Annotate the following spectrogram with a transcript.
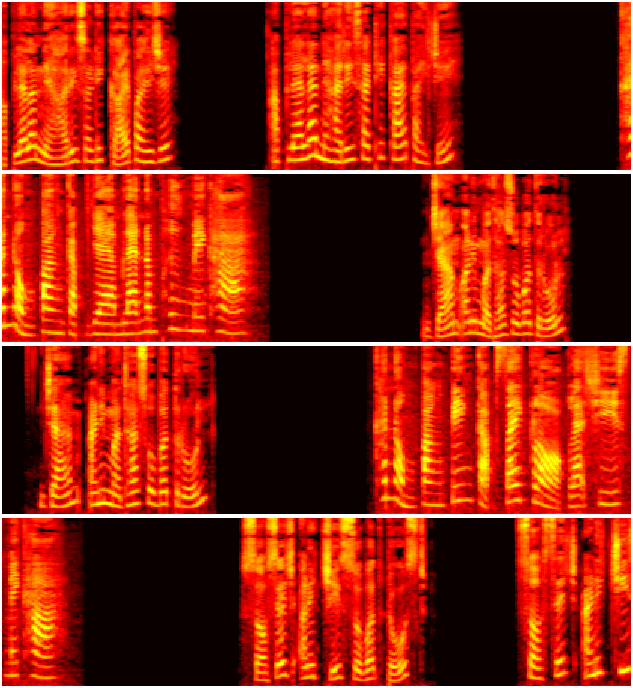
आपल्याला न्याहारीसाठी काय पाहिजे आपल्याला न्याहारीसाठी काय पाहिजे ขนมปังกับแยมและน้ำผึ้งไหมคะ जॅम आणि मधासोबत रोल जॅम आणि मधासोबत रोल ขนมปังปิ้งกับไส้กรอกและชีสไหมคะ सॉसेज आणि चीज सोबत टोस्ट सॉसेज आणि चीज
